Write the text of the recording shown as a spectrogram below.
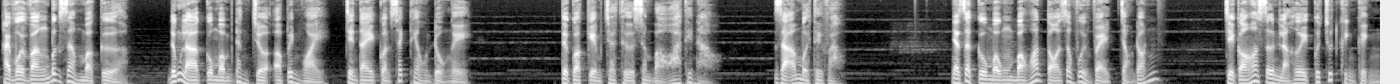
Hải vội vàng bước ra mở cửa. Đúng là cô Mộc đang chờ ở bên ngoài, Trên tay còn sách theo đồ nghề. Tôi qua kiểm tra thử xem bà Hoa thế nào. Dạ mời thầy vào. Nhà ra cụ mộng bà Hoa tỏ ra vui vẻ, chào đón. Chỉ có Sơn là hơi có chút khinh khỉnh.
